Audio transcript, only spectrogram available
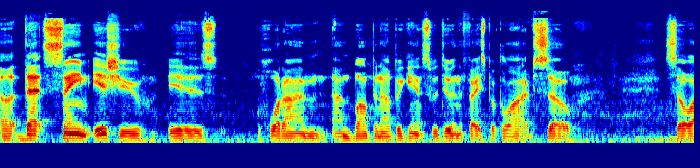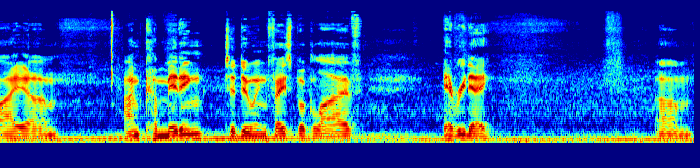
Uh, that same issue is what I'm I'm bumping up against with doing the Facebook Live. So so I um, I'm committing to doing Facebook Live every day, um,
